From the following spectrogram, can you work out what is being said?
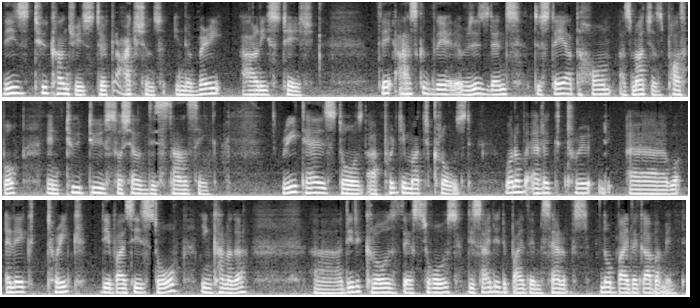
These two countries took actions in a very early stage they asked their residents to stay at home as much as possible and to do social distancing. Retail stores are pretty much closed. One of electric, uh, electric devices store in Canada uh, did close their stores decided by themselves, not by the government.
